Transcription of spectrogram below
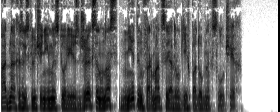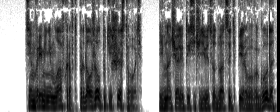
Однако, за исключением истории с Джексон, у нас нет информации о других подобных случаях. Тем временем Лавкрафт продолжал путешествовать и в начале 1921 года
